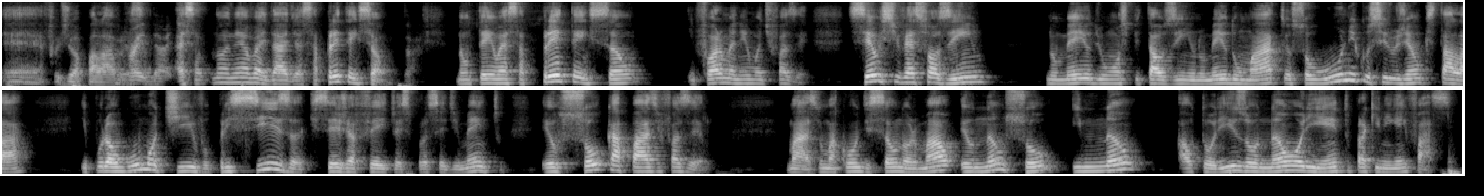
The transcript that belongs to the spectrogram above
é, fugiu a palavra. Vaidade. Essa, essa, não é nem a vaidade, essa pretensão. Tá. Não tenho essa pretensão em forma nenhuma de fazer. Se eu estiver sozinho, no meio de um hospitalzinho, no meio de um mato, eu sou o único cirurgião que está lá e por algum motivo precisa que seja feito esse procedimento, eu sou capaz de fazê-lo. Mas numa condição normal, eu não sou e não autorizo ou não oriento para que ninguém faça.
